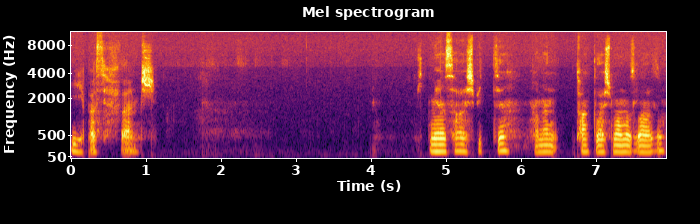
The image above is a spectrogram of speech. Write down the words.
İyi pasif vermiş. Bitmeyen savaş bitti. Hemen tanklaşmamız lazım.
